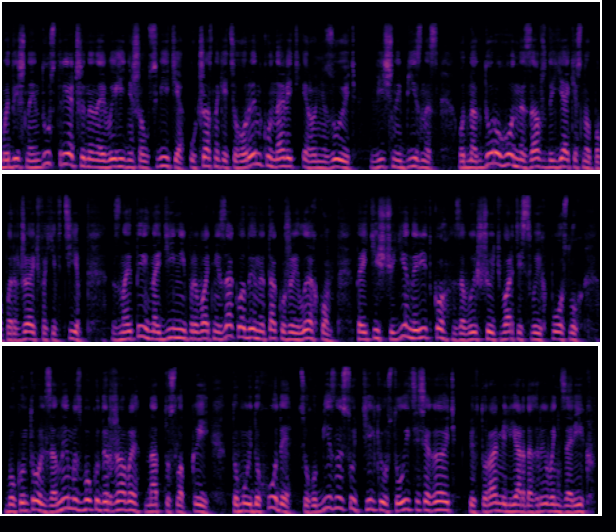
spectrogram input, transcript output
Медична індустрія чи не найвигідніша у світі. Учасники цього ринку навіть іронізують вічний бізнес. Однак дорого не завжди якісно попереджають фахівці. Знайти надійні приватні заклади не так уже й легко. Та й ті, що є, нерідко завищують вартість своїх послуг, бо контроль за ними з боку держави надто слабкий. Тому й доходи цього бізнесу тільки у столиці сягають півтора мільярда гривень за рік.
